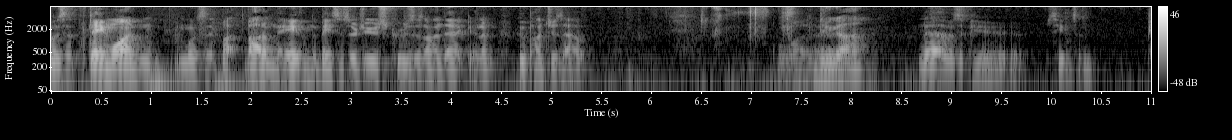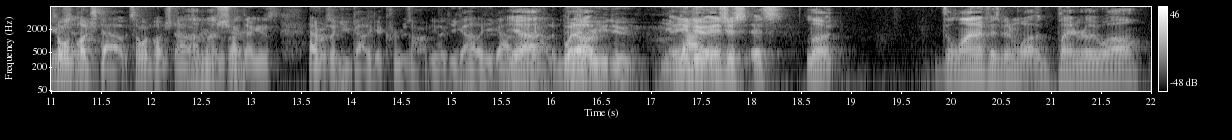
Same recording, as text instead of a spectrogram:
was it? Game one was it bottom of the eighth when the bases are juiced, cruises on deck, and then who punches out? Who was that? Duga. No, it was it Pierre Stevenson? Pearson? Someone punched out. Someone punched out. I'm Crews not was on sure. deck, and Everyone's like, "You got to get Crews on. You like, you gotta, you gotta, Yeah. you gotta. Whatever No, you do, you and you gotta do. get- It's just it's look. The lineup has been well, playing really well,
